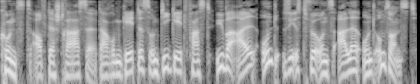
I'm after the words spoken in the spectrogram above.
Kunst auf der Straße. Darum geht es und die geht fast überall und sie ist für uns alle und umsonst.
